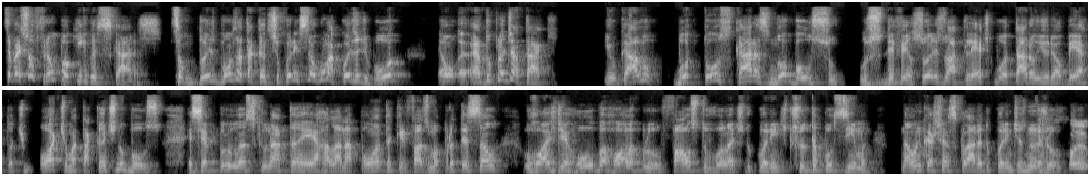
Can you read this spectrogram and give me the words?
você vai sofrer um pouquinho com esses caras. São dois bons atacantes. Se o Corinthians tem alguma coisa de boa, é, é a dupla de ataque. E o Galo botou os caras no bolso. Os defensores do Atlético botaram o Yuri Alberto, ótimo atacante, no bolso. Exceto pelo lance que o Natan erra lá na ponta, que ele faz uma proteção. O Roger rouba, rola pro Fausto, volante do Corinthians, que chuta por cima. Na única chance clara do Corinthians no jogo. Foi,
